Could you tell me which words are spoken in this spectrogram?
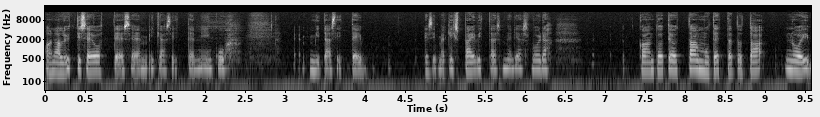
analyyttiseen otteeseen, mikä sitten niin kuin, mitä sitten ei esimerkiksi päivittäismediassa voidakaan toteuttaa, mutta että tota, noi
